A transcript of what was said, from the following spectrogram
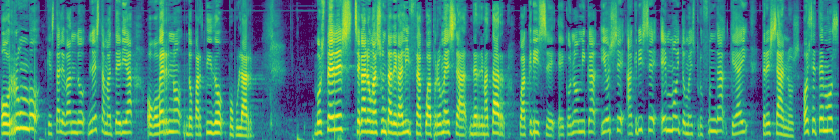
o rumbo que está levando nesta materia o goberno do Partido Popular. Vostedes chegaron á Xunta de Galiza coa promesa de rematar coa crise económica e hoxe a crise é moito máis profunda que hai tres anos. Hoxe temos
